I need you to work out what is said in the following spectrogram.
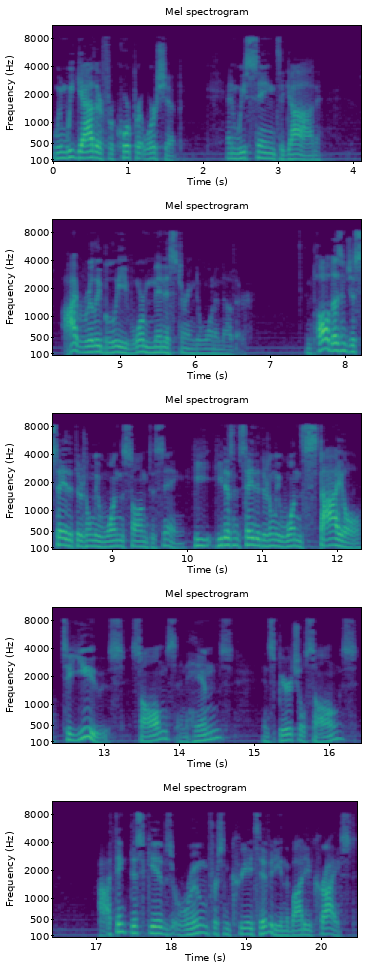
When we gather for corporate worship and we sing to God, I really believe we're ministering to one another. And Paul doesn't just say that there's only one song to sing. He, he doesn't say that there's only one style to use. Psalms and hymns and spiritual songs. I think this gives room for some creativity in the body of Christ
